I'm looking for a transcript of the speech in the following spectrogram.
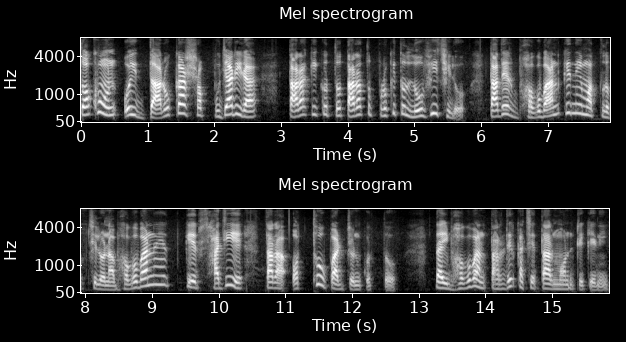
তখন ওই দ্বারকার সব পূজারীরা, তারা কী করতো, তারা তো প্রকৃত লোভী ছিল। তাদের ভগবানকে নিয়ে মতলব ছিল না। ভগবানকে সাজিয়ে তারা অর্থ উপার্জন করত। তাই ভগবান তাদের কাছে তার মন টেকেনি।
